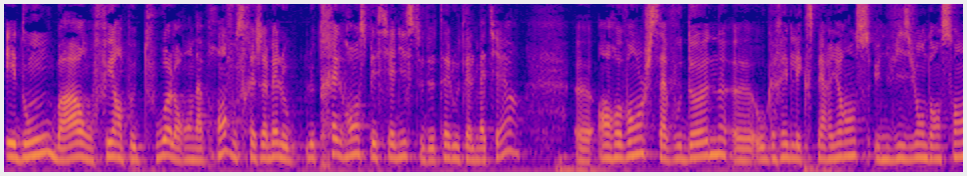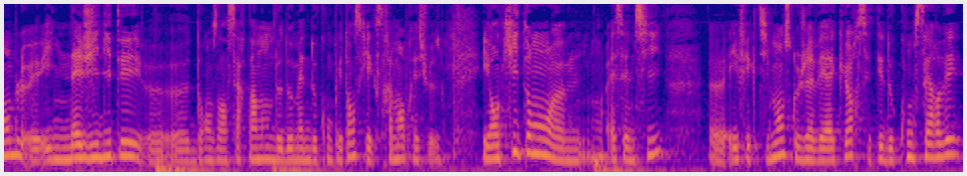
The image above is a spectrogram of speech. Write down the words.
et donc, bah, on fait un peu de tout. Alors, on apprend. Vous ne serez jamais le, très grand spécialiste de telle ou telle matière. Euh, en revanche, ça vous donne, euh, au gré de l'expérience, une vision d'ensemble et une agilité dans un certain nombre de domaines de compétences qui est extrêmement précieuse. Et en quittant SNC, effectivement, ce que j'avais à cœur, c'était de conserver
